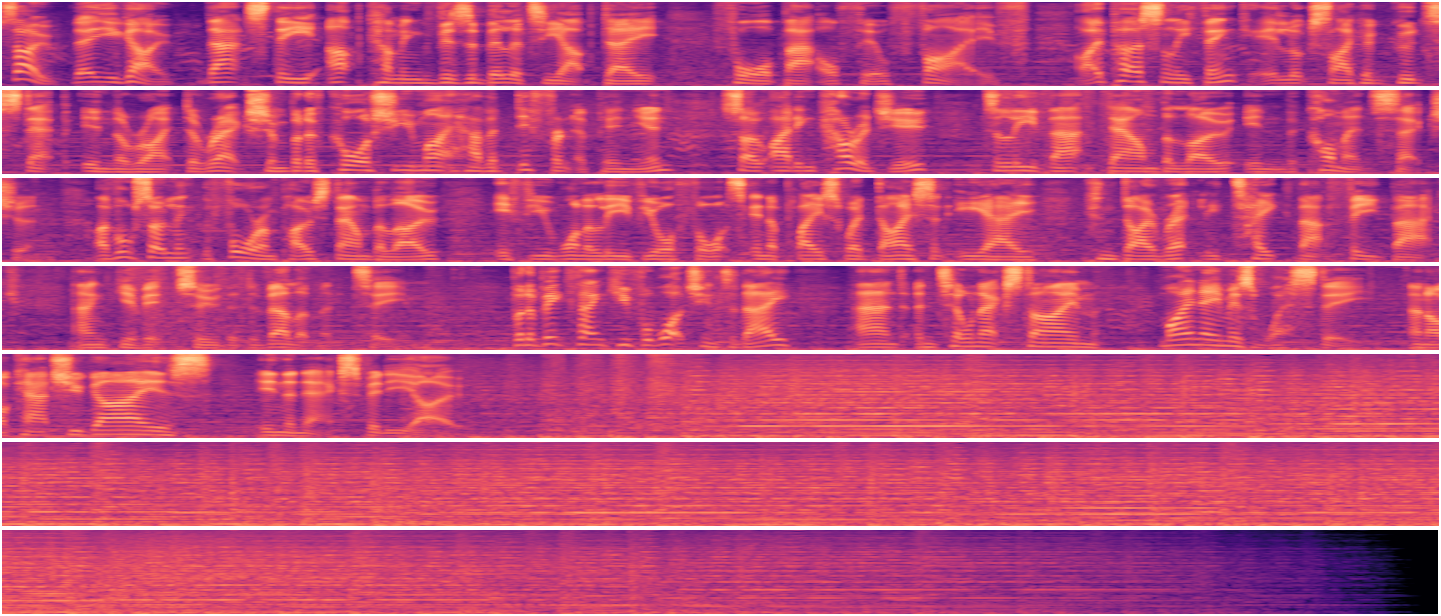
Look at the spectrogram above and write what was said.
So, there you go. That's the upcoming visibility update for Battlefield 5. I personally think it looks like a good step in the right direction, but of course you might have a different opinion, so I'd encourage you to leave that down below in the comments section. I've also linked the forum post down below if you want to leave your thoughts in a place where DICE and EA can directly take that feedback and give it to the development team. But a big thank you for watching today, and until next time, my name is Westie, and I'll catch you guys in the next video.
